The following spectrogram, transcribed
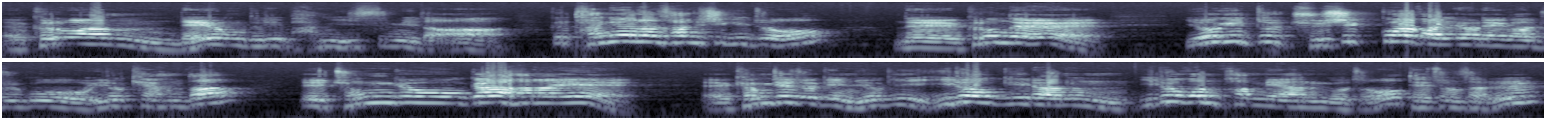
에, 그러한 내용들이 많이 있습니다. 그 당연한 상식이죠. 네, 그런데 여기 또 주식과 관련해 가지고 이렇게 한다? 예, 종교가 하나의 에, 경제적인 여기 1억이라는 1억 원 판매하는 거죠 대천사를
